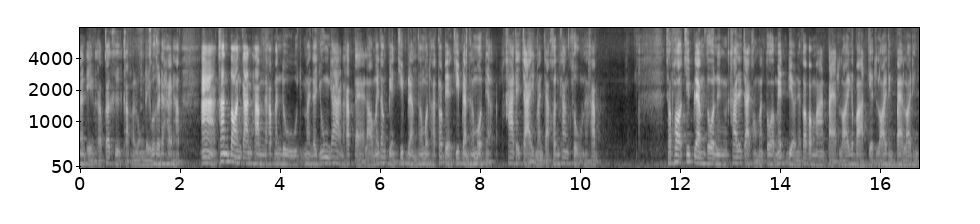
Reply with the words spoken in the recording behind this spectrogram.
นั่นเองนะครับก็คือกลับมาลงไดเวอร์ได้นะครับอ่าขั้นตอนการทำนะครับมันดูมันจะยุ่งยากนะครับ แต่เราไม่ต้องเปลี่ยนชิปแรมทั้งหมดครับถ้าเปลี่ยนชิปแรมทั้งหมดเนี่ยค่าใช้จ่ายมันจะค่อนข้างสูงนะครับ เฉพาะชิปแรมตัวหนึ่งค่าใช้จ่ายของมันตัวเม็ดเดียวเนี่ยก็ประมาณ 800กว่าบาท 700ถึง800ถึง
